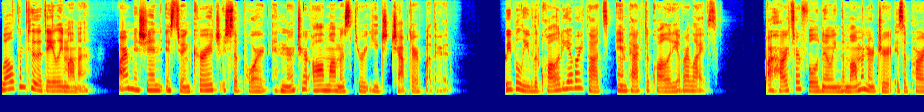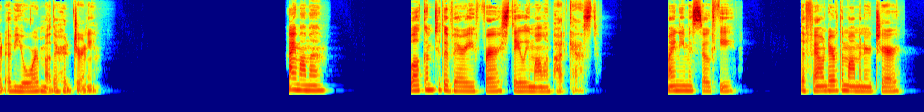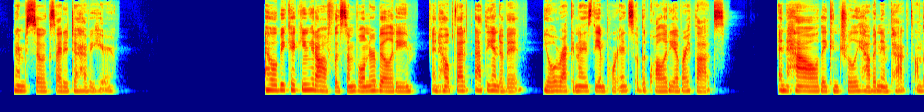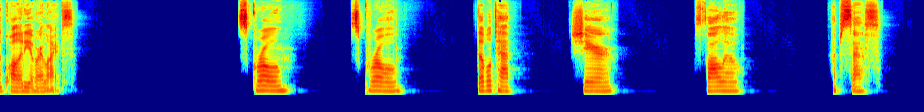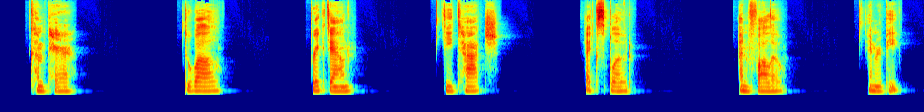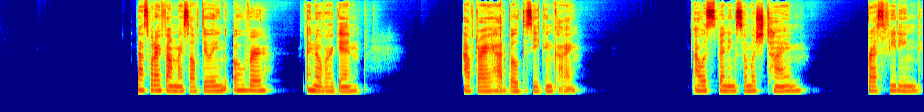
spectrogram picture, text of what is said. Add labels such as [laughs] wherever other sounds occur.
Welcome to the Daily Mama. Our mission is to encourage, support, and nurture all mamas through each chapter of motherhood. We believe the quality of our thoughts impact the quality of our lives. Our hearts are full knowing the Mama Nurture is a part of your motherhood journey. Hi, Mama. Welcome to the very first Daily Mama podcast. My name is Sophie, the founder of the Mama Nurture, and I'm so excited to have you here. I will be kicking it off with some vulnerability and hope that at the end of it, you'll recognize the importance of the quality of our thoughts and how they can truly have an impact on the quality of our lives. Scroll, scroll, double tap, share, follow, obsess, compare, dwell, break down detach, explode, unfollow, and repeat. That's what I found myself doing over and over again after I had both Zeke and Kai. I was spending so much time breastfeeding,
